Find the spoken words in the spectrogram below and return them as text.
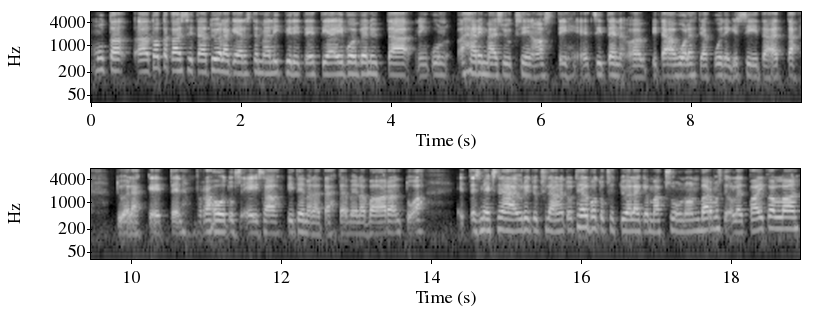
Mutta totta kai sitä työeläkejärjestelmää likviditeettiä ei voi venyttää niin kuin härimmäisyyksiin asti. Et sitten pitää huolehtia kuitenkin siitä, että työeläkkeiden rahoitus ei saa pitemmällä tähtäimellä vaarantua. Et esimerkiksi nämä yrityksille annetut helpotukset työeläkemaksuun on varmasti olleet paikallaan,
